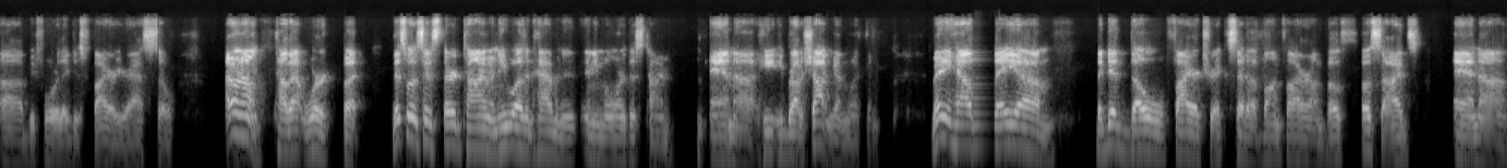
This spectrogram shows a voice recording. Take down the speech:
uh, before they just fire your ass. So I don't know how that worked, but this was his third time and he wasn't having it anymore this time. And uh, he, he brought a shotgun with him. But anyhow, they um, they did the old fire trick, set a bonfire on both both sides, and uh,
